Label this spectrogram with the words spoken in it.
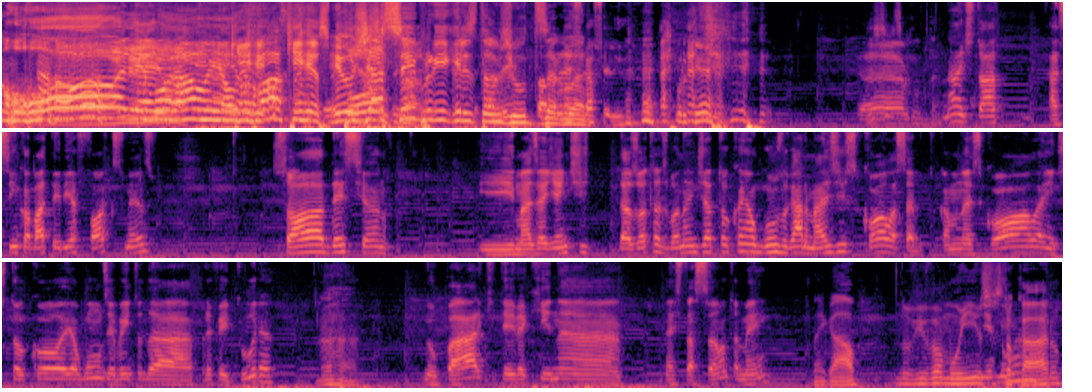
Olha aí, aí. moral, hein? Que, que resposta. Eu já sei por que, que eles estão juntos agora. ficar feliz. Por quê? Ah, não, a gente tá assim com a bateria Fox mesmo. Só desse ano. E, mas a gente, das outras bandas, a gente já tocou em alguns lugares mais de escola, sabe? Tocamos na escola, a gente tocou em alguns eventos da prefeitura, Aham. no parque, teve aqui na, na estação também. Legal. No Viva Moinho vocês no- tocaram.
